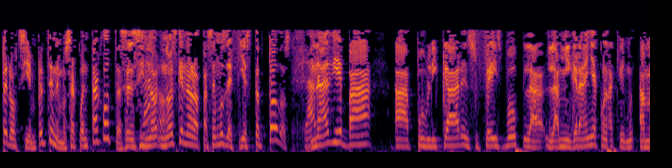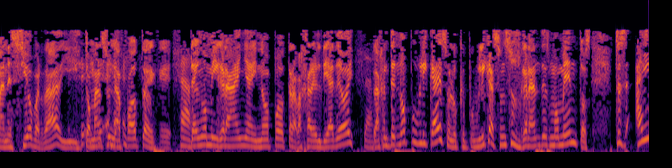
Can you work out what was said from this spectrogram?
pero siempre tenemos a cuentagotas, es decir, no, no es que nos la pasemos de fiesta todos, Claro. nadie va a publicar en su Facebook la, la migraña con la que amaneció, ¿verdad? Y Sí. tomarse una foto de que Claro. tengo migraña y no puedo trabajar el día de hoy. Claro. La gente no publica eso, lo que publica son sus grandes momentos. Entonces, hay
